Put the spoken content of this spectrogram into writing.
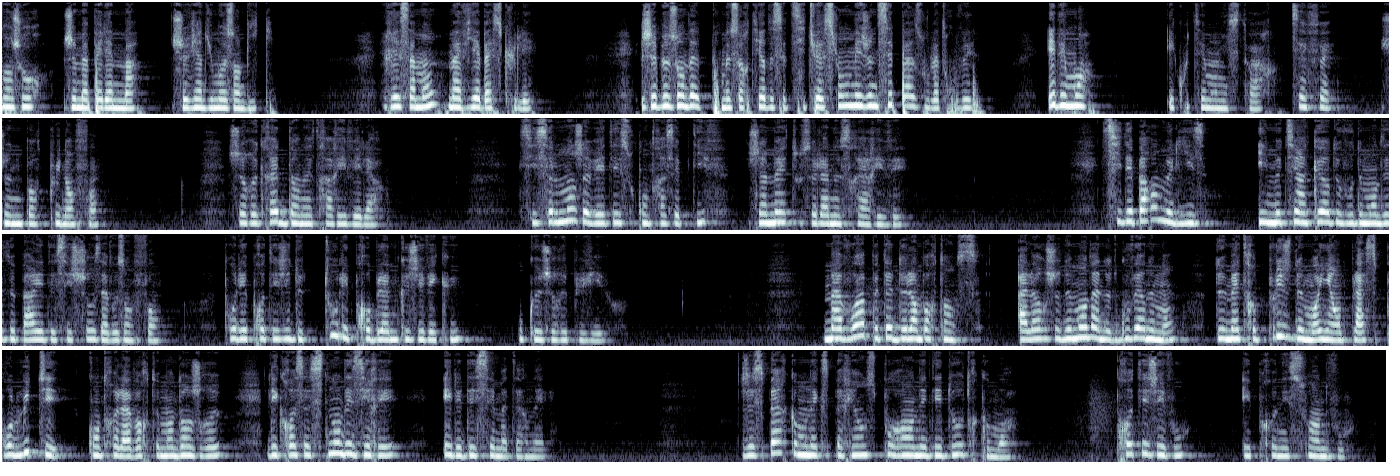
Bonjour, je m'appelle Emma, je viens du Mozambique. Récemment, ma vie a basculé. J'ai besoin d'aide pour me sortir de cette situation, mais je ne sais pas où la trouver. Aidez-moi. Écoutez mon histoire. C'est fait, je ne porte plus d'enfant. Je regrette d'en être arrivée là. Si seulement j'avais été sous contraceptif, jamais tout cela ne serait arrivé. Si des parents me lisent, il me tient à cœur de vous demander de parler de ces choses à vos enfants, pour les protéger de tous les problèmes que j'ai vécus ou que j'aurais pu vivre. Ma voix peut être de l'importance, alors je demande à notre gouvernement de mettre plus de moyens en place pour lutter contre l'avortement dangereux, les grossesses non désirées et les décès maternels. J'espère que mon expérience pourra en aider d'autres que moi. Protégez-vous et prenez soin de vous.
